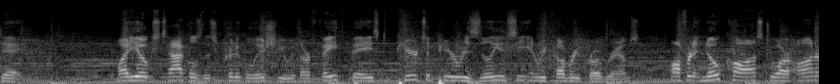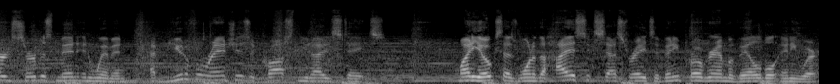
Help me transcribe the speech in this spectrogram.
day. Mighty Oaks tackles this critical issue with our faith based peer to peer resiliency and recovery programs offered at no cost to our honored servicemen and women at beautiful ranches across the United States. Mighty Oaks has one of the highest success rates of any program available anywhere.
